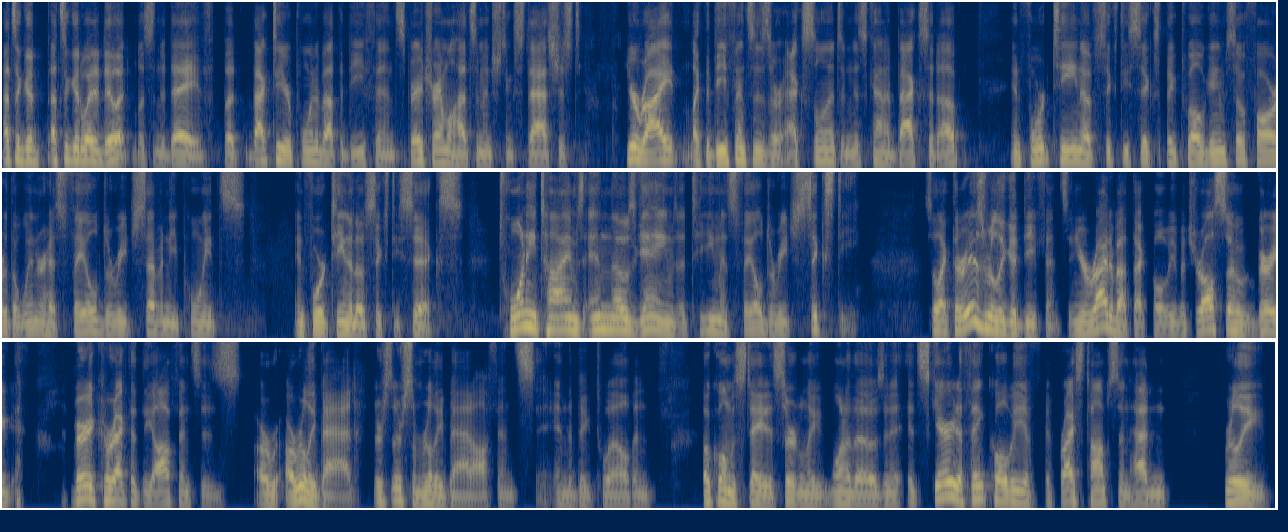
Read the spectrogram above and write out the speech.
that's a good that's a good way to do it. Listen to Dave. But back to your point about the defense, Berry Tramel had some interesting stats. Just you're right, like the defenses are excellent, and this kind of backs it up. In 14 of 66 Big 12 games so far, the winner has failed to reach 70 points in 14 of those 66. 20 times in those games, a team has failed to reach 60. So, like, there is really good defense. And you're right about that, Colby, but you're also very, very correct that the offenses are, are really bad. There's, there's some really bad offense in the Big 12. And Oklahoma State is certainly one of those. And it, it's scary to think, Colby, if, if Bryce Thompson hadn't really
